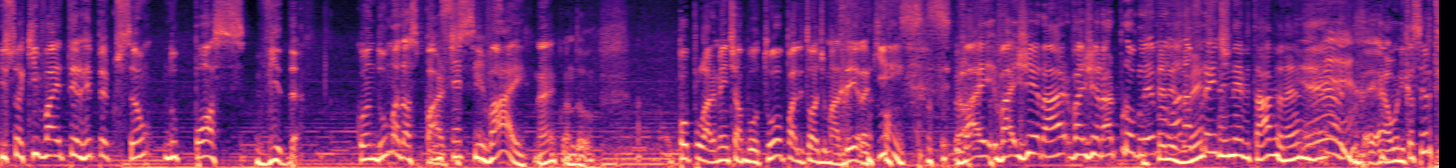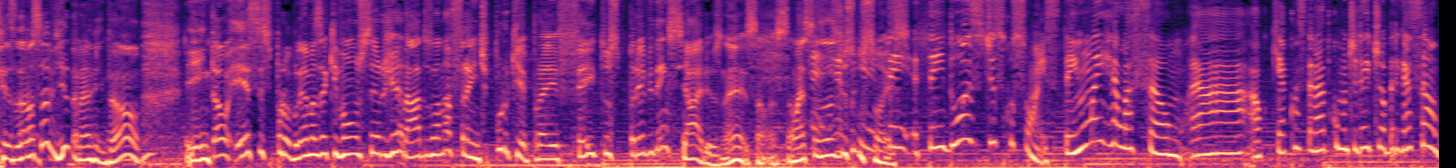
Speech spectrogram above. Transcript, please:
Isso aqui vai ter repercussão no pós-vida quando uma das partes se vai, né? Quando popularmente abotoou o paletó de madeira aqui, vai, vai gerar vai gerar problema lá na frente. É inevitável, né? É, é a única certeza da nossa vida, né? Então, então esses problemas é que vão ser gerados lá na frente. Por quê? Para efeitos previdenciários, né? São, são essas é, as é discussões. Tem, tem, duas discussões. Tem uma em relação a, ao que é considerado como direito de obrigação,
